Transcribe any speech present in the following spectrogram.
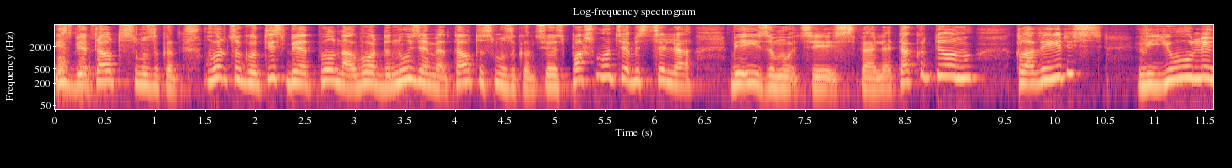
Biju tautas muzikants. Varu sakot, biju pilnā vārda nozīmē tautas muzikants, jo es pašmocības ceļā biju izamocījis spēlēt akordeonu, klavīris, vijūli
